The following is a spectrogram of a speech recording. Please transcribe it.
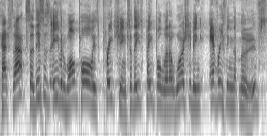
Catch that? So, this is even while Paul is preaching to these people that are worshipping everything that moves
